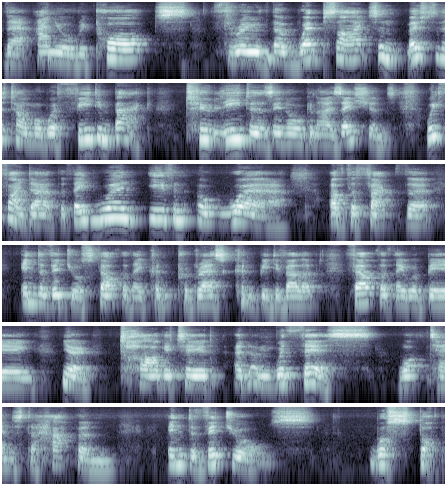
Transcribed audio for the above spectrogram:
their annual reports, through their websites, and most of the time when we're feeding back to leaders in organizations, we find out that they weren't even aware of the fact that individuals felt that they couldn't progress, couldn't be developed, felt that they were being, you know, targeted. And, and with this, what tends to happen, individuals will stop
